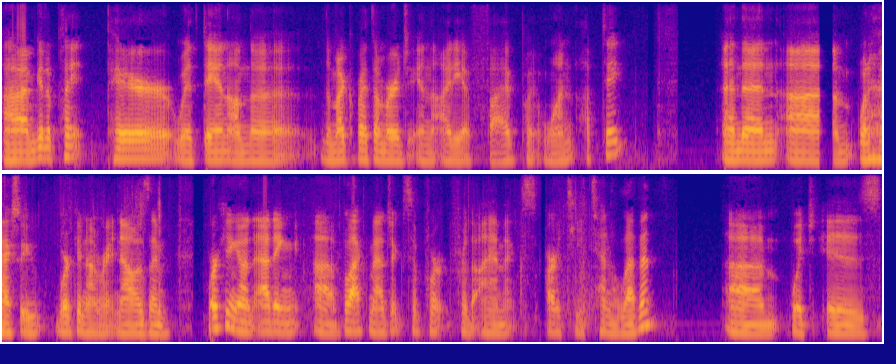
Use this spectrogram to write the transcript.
Uh, I'm going to pair with Dan on the the MicroPython merge and the IDF 5.1 update. And then um, what I'm actually working on right now is I'm working on adding uh, Blackmagic support for the IMX RT1011, um, which is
